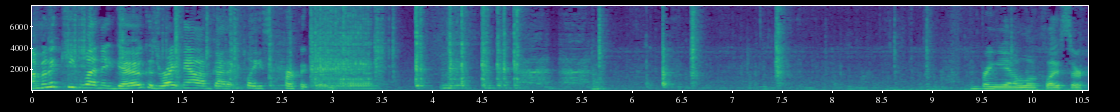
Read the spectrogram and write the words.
I'm going to keep letting it go because right now I've got it placed perfectly. Bring you in a little closer.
